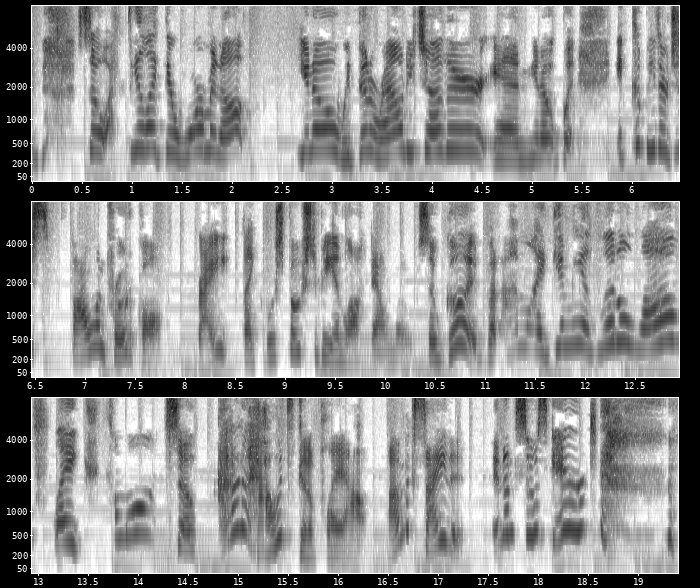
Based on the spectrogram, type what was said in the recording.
on? So I feel like they're warming up. You know, we've been around each other, and you know, but it could be they're just following protocol right? Like we're supposed to be in lockdown mode. So good. But I'm like, give me a little love. Like, come on. So I don't know how it's going to play out. I'm excited and I'm so scared.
